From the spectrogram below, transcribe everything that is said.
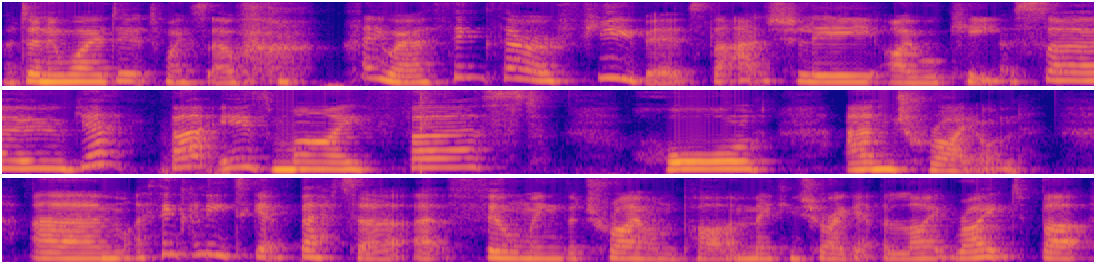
I don't know why I do it to myself. anyway, I think there are a few bits that actually I will keep. So yeah, that is my first haul and try on. Um, I think I need to get better at filming the try on part and making sure I get the light right, but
